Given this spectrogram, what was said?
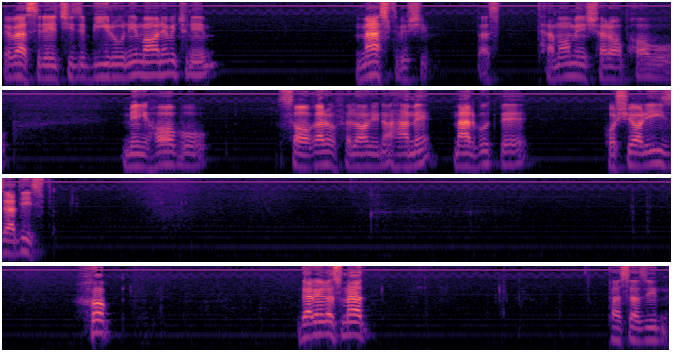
به وسیله چیز بیرونی ما نمی‌تونیم مست بشیم. بس تمام این شراب ها و می ها و ساغر و فلان اینا همه مربوط به هوشیاری زدی است. خب در این قسمت پس از این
